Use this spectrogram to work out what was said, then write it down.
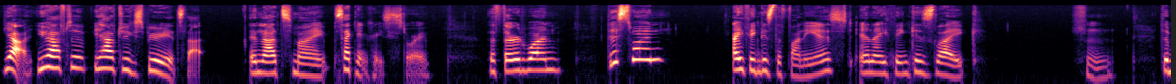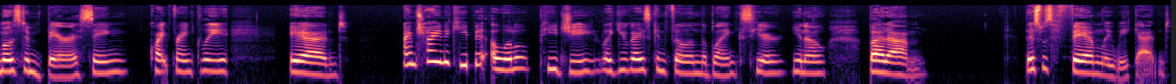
yeah, you have to you have to experience that. And that's my second crazy story. The third one, this one I think is the funniest and I think is like hmm, the most embarrassing, quite frankly. And I'm trying to keep it a little PG. Like you guys can fill in the blanks here, you know. But um this was family weekend,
